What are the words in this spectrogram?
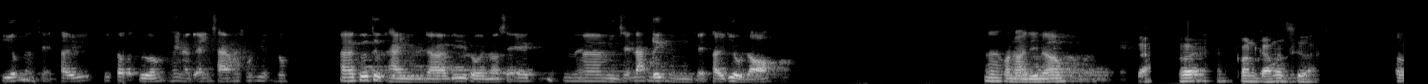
tiếng là sẽ thấy cái tự tướng hay là cái ánh sáng nó xuất hiện thôi à, cứ thực hành à, đi rồi nó sẽ à, mình sẽ đắc định mình sẽ thấy điều đó. À, còn hỏi gì nữa không? Dạ thôi con cảm ơn sự ạ. Ờ.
